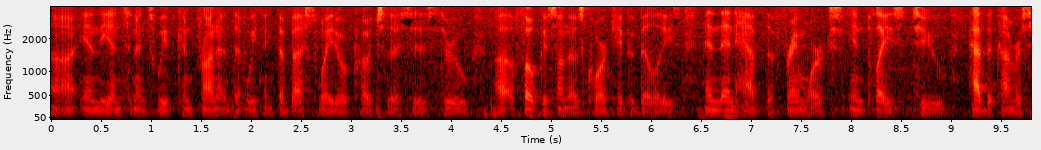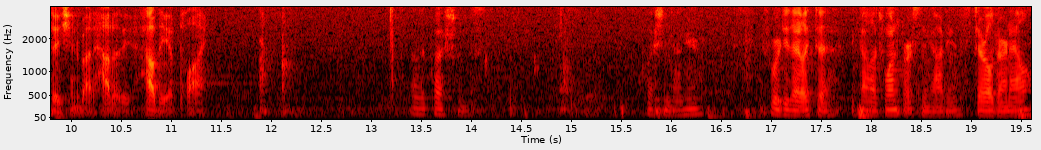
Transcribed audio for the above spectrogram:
uh, in the incidents we've confronted, that we think the best way to approach this is through uh, focus on those core capabilities and then have the frameworks in place to have the conversation about how, do they, how they apply. Other questions? Question down here. Before we do that, I'd like to acknowledge one person in the audience, Darrell Darnell.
